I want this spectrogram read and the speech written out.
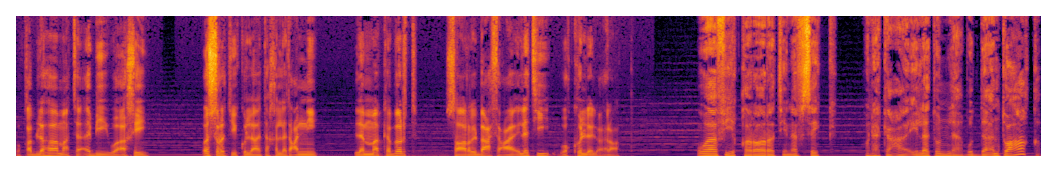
وقبلها مات أبي وأخي. أسرتي كلها تخلت عني. لما كبرت صار البعث عائلتي وكل العراق. وفي قرارة نفسك هناك عائلة لا بد أن تعاقب.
